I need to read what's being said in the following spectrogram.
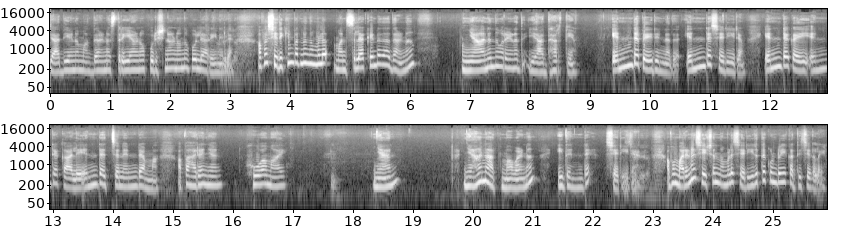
ജാതിയാണ് മതമാണ് സ്ത്രീയാണോ പുരുഷനാണോ എന്ന് പോലും അറിയണില്ല. അപ്പം ശരിക്കും പറഞ്ഞാൽ നമ്മൾ മനസ്സിലാക്കേണ്ടത് അതാണ് ഞാനെന്ന് പറയുന്നത് യാഥാർത്ഥ്യം. എന്റെ പേരിന്നത് എന്റെ ശരീരം എന്റെ കൈ എന്റെ കാൽ എന്റെ അച്ഛൻ എന്റെ അമ്മ. അപ്പം ആരാ ഞാൻ? ഹുവമായി ഞാൻ. ഞാൻ ആത്മാവാണ്. ഇതെന്റെ ശരീരമാണ്. അപ്പം മരണശേഷം നമ്മൾ ശരീരത്തെ കൊണ്ടുപോയി കത്തിച്ച് കളയും.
